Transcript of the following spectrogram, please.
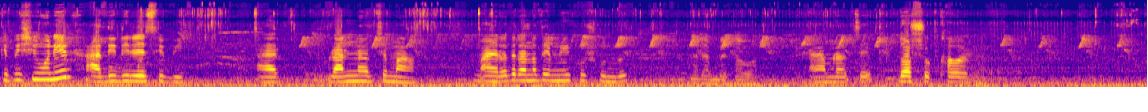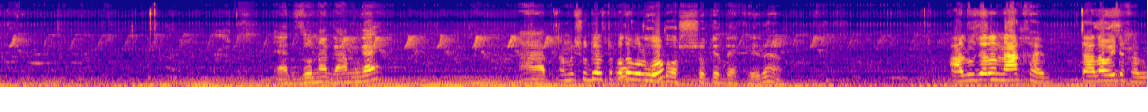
কে পিসিমণির আর দিদির রেসিপি আর রান্না হচ্ছে মা। মায়ের হাতে রান্না তো এমনি খুব সুন্দর। আর আমরা খাওয়া। আর আমরা হচ্ছে দর্শক খাওয়ার। একজনা গান গায় আর আমি শুধু একটা কথা বলব। দর্শকে দেখে না? আলু যারা না খায় তারা ওইটা খাবে।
